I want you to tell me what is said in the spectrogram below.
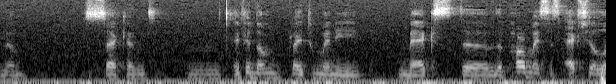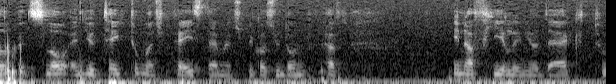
in a second. Mm, if you don't play too many mechs, the, the Power Mace is actually a little bit slow and you take too much face damage because you don't have enough heal in your deck to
